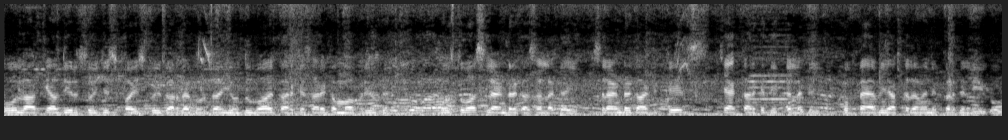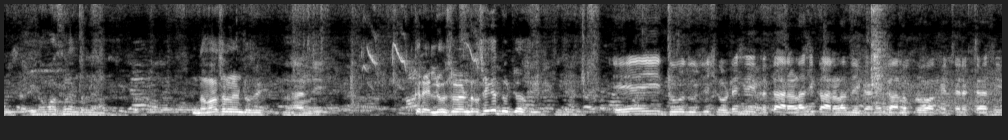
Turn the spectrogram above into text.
ਉਹ ਲਾ ਕੇ ਆਪਦੀ ਰਸੋਈ 'ਚ ਸਪਾਈਸ ਕੋਈ ਕਰਦਾ ਕਰਦਾ ਜੀ। ਉਦੋਂ ਬਾਅਦ ਕਰਕੇ ਸਾਰੇ ਕੰਮਾਂ ਫਰੀ ਹੋ ਗਏ ਉਸ ਤੋਂ ਬਾਅਦ ਸਿਲੰਡਰ ਕਸਰ ਲੱਗਾ ਜੀ। ਸਿਲੰਡਰ ਕੱਢ ਕੇ ਚੈੱਕ ਕਰਕੇ ਦੇਖਣ ਲੱਗਾ ਜੀ। ਉਹ ਪੈਪ ਯਕਦਮ ਨਿਕਲ ਕੇ ਲੀਕ ਹੋ ਗਈ ਸਰ। ਨਵਾਂ ਸਿਲੰਡਰ ਲੈਂਦੇ। ਨਵਾਂ ਸਿਲੰਡਰ ਸੀ? ਹਾਂਜੀ। ਘਰੇਲੂ ਸਿਲੰਡਰ ਸੀ ਕਿ ਦੂਜਾ ਸੀ? ਇਹ ਜੀ ਦੋ ਦੂਜੇ ਛੋਟੇ ਸੀ ਇੱਕ ਘਰ ਵਾਲਾ ਸੀ ਘਰ ਵਾਲਾ ਨੇ ਕੱਲ ਪ੍ਰਵਾ ਕੇ ਇੱਥੇ ਰੱਖਿਆ ਸੀ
